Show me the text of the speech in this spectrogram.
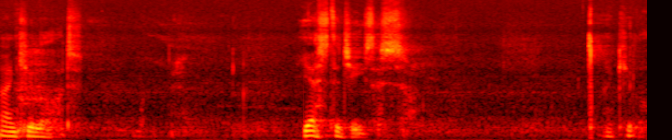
Thank you, Lord. Yes to Jesus. Thank you, Lord.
